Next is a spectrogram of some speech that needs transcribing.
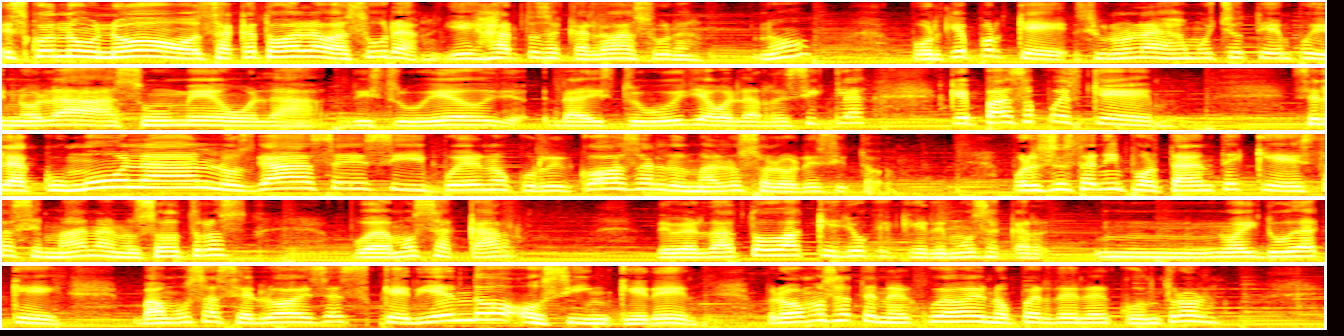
Es cuando uno saca toda la basura y es harto sacar la basura, ¿no? ¿Por qué? Porque si uno la deja mucho tiempo y no la asume o la distribuye, la distribuye o la recicla, ¿qué pasa? Pues que se le acumulan los gases y pueden ocurrir cosas, los malos olores y todo. Por eso es tan importante que esta semana nosotros podamos sacar de verdad todo aquello que queremos sacar. Mm, no hay duda que vamos a hacerlo a veces queriendo o sin querer, pero vamos a tener cuidado de no perder el control.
